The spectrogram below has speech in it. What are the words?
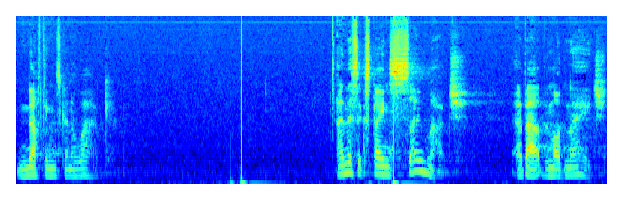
Nothing's going to work. And this explains so much about the modern age.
